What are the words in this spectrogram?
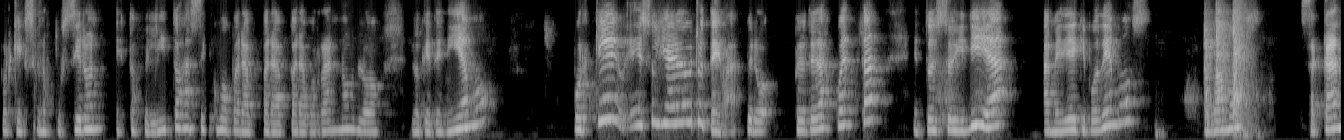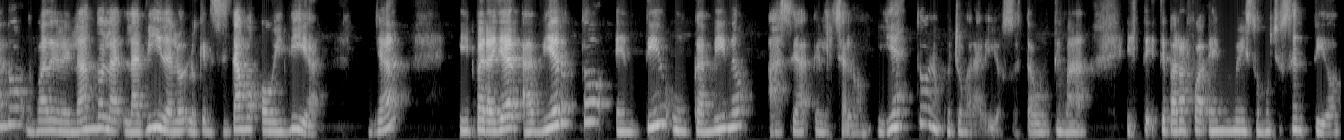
porque se nos pusieron estos velitos así como para, para, borrarnos lo, lo, que teníamos. ¿Por qué? Eso ya es otro tema, pero, pero te das cuenta, entonces hoy día, a medida que podemos, nos vamos sacando, nos va develando la, la vida, lo, lo, que necesitamos hoy día, ¿ya? Y para hallar abierto en ti un camino hacia el chalón. Y esto lo encuentro maravilloso, esta última, este, este párrafo me hizo mucho sentido.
